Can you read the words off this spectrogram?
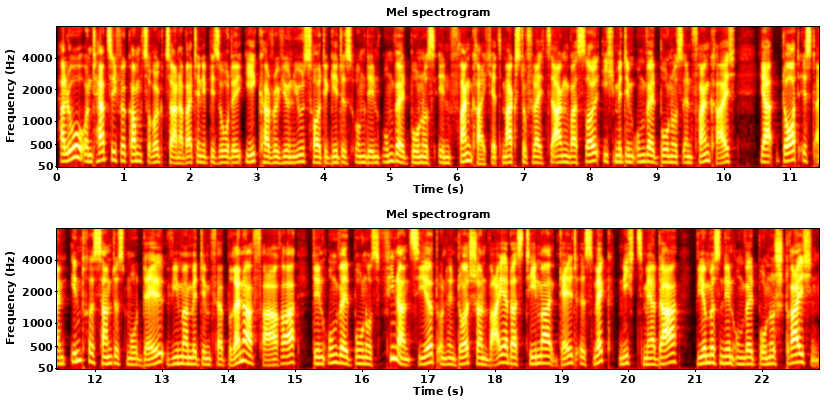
Hallo und herzlich willkommen zurück zu einer weiteren Episode EK Review News. Heute geht es um den Umweltbonus in Frankreich. Jetzt magst du vielleicht sagen, was soll ich mit dem Umweltbonus in Frankreich? Ja, dort ist ein interessantes Modell, wie man mit dem Verbrennerfahrer den Umweltbonus finanziert. Und in Deutschland war ja das Thema, Geld ist weg, nichts mehr da, wir müssen den Umweltbonus streichen.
